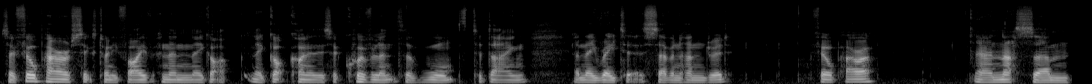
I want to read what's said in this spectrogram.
So fill power of 625, and then they got they got kind of this equivalent of warmth to down, and they rate it at 700 fill power, and that's um,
